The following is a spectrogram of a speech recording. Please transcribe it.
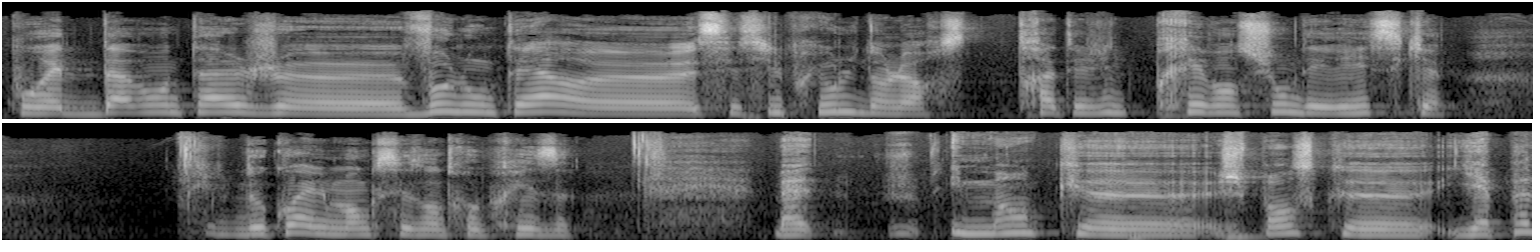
pour être davantage volontaires, Cécile Prioul, dans leur stratégie de prévention des risques? De quoi elles manquent ces entreprises? Bah, il manque, euh, je pense qu'il n'y a pas,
